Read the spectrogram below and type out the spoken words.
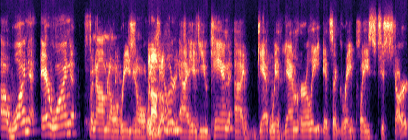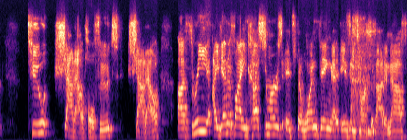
Uh, one, Erewhon, phenomenal regional phenomenal. retailer. Uh, if you can uh, get with them early, it's a great place to start. Two, shout out Whole Foods, shout out. Uh, three, identifying customers. It's the one thing that isn't talked about enough.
